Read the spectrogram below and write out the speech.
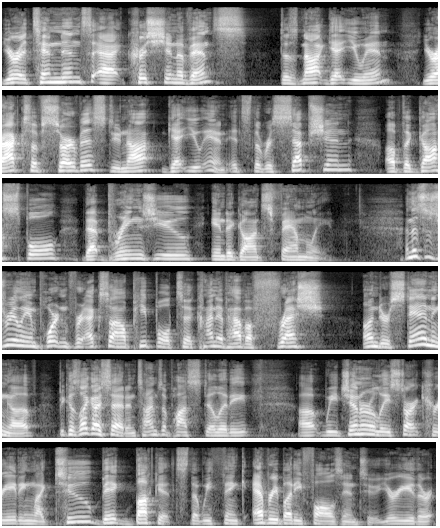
your attendance at Christian events does not get you in. Your acts of service do not get you in. It's the reception of the gospel that brings you into God's family. And this is really important for exile people to kind of have a fresh understanding of, because, like I said, in times of hostility, uh, we generally start creating like two big buckets that we think everybody falls into. You're either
